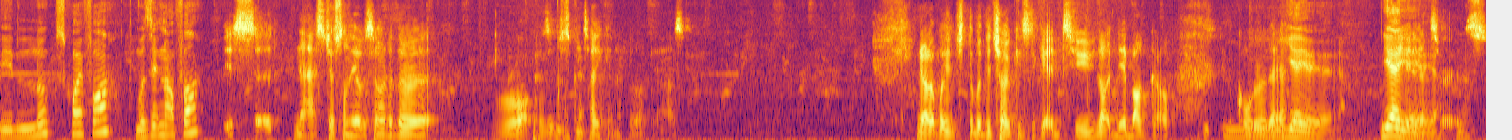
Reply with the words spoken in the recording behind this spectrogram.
It looks quite far. Was it not far? It's uh, nah, it's just on the other side of the rock. Has it just been taken? I feel like it has. You know, like with, with the chokers to get into like near bunker in the corner there. Yeah, yeah, yeah. Yeah, yeah, yeah. yeah, that's where it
